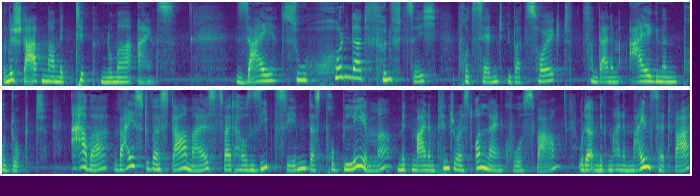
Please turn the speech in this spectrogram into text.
Und wir starten mal mit Tipp Nummer eins. Sei zu 150 Prozent überzeugt von deinem eigenen Produkt. Aber weißt du, was damals, 2017, das Problem mit meinem Pinterest Online-Kurs war oder mit meinem Mindset war?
